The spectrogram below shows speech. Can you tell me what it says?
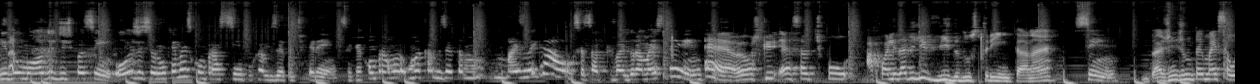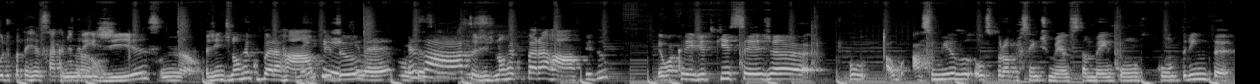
e no modo de tipo assim, hoje você não quer mais comprar cinco camisetas diferentes, você quer comprar uma, uma camiseta mais legal, que você sabe que vai durar mais tempo. É, eu acho que essa, tipo, a qualidade de vida dos 30, né? Sim, A gente não tem mais saúde pra ter ressaca de Não. três dias. não. A gente não recupera rápido. clique, né? Muitas Exato, a vezes. gente não recupera rápido. Eu acredito que seja, tipo, assumir os, os próprios sentimentos também com, com 30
